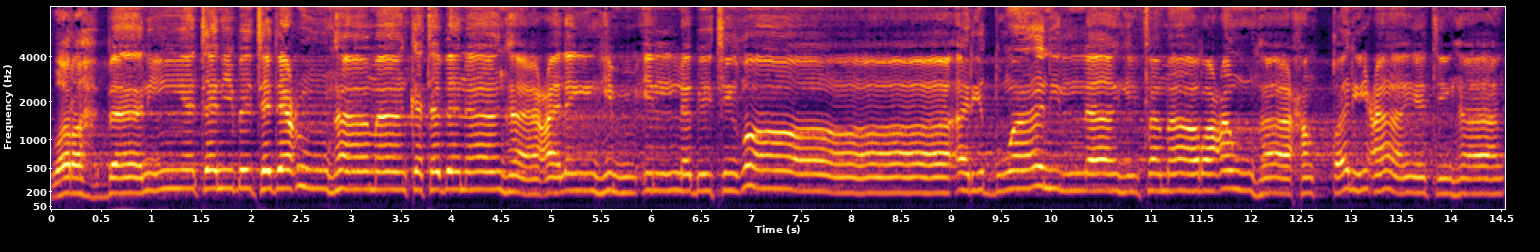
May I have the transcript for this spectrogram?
ورهبانية ابتدعوها ما كتبناها عليهم إلا ابتغاء رضوان الله فما رعوها حق رعايتها.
